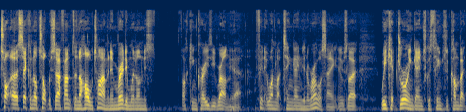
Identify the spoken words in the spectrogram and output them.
top, uh, second or top with Southampton the whole time, and then Reading went on this fucking crazy run. Yeah. I think they won like ten games in a row or something. And it was like we kept drawing games because teams would come back,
